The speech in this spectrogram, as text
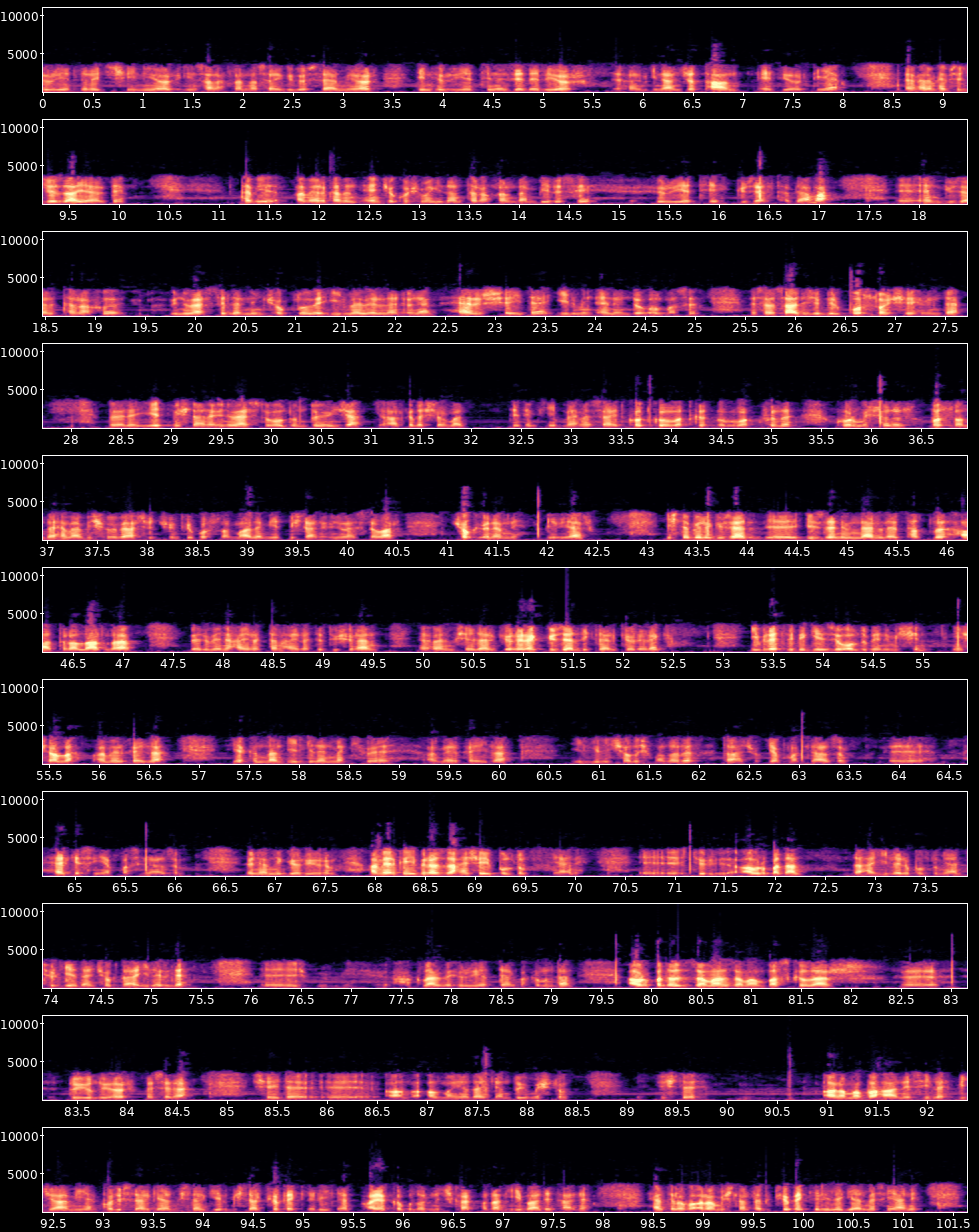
Hürriyetleri çiğniyor, insan haklarına saygı göstermiyor, din hürriyetini zedeliyor efendim inanca tan ediyor diye efendim hepsi ceza yerdi. Tabi Amerika'nın en çok hoşuma giden taraflarından birisi hürriyeti güzel tabi ama e, en güzel tarafı üniversitelerinin çokluğu ve ilme verilen önem her şeyde ilmin en önde olması. Mesela sadece bir Boston şehrinde böyle 70 tane üniversite olduğunu duyunca arkadaşlarıma dedim ki Mehmet Said Kotku Vakfı'nı kurmuşsunuz. Boston'da hemen bir şube açın. Çünkü Boston madem 70 tane üniversite var çok önemli bir yer. İşte böyle güzel e, izlenimlerle, tatlı hatıralarla böyle beni hayretten hayrete düşüren efendim şeyler görerek, güzellikler görerek ibretli bir gezi oldu benim için. İnşallah Amerika ile yakından ilgilenmek ve Amerika ile ilgili çalışmaları daha çok yapmak lazım. Ee, herkesin yapması lazım. Önemli görüyorum. Amerika'yı biraz daha şey buldum. Yani e, Avrupa'dan daha ileri buldum. Yani Türkiye'den çok daha ileri de e, haklar ve hürriyetler bakımından. Avrupa'da zaman zaman baskılar e, duyuluyor. Mesela şeyde e, Al Almanya'dayken duymuştum. İşte arama bahanesiyle bir camiye polisler gelmişler, girmişler köpekleriyle, ayakkabılarını çıkartmadan ibadethane her tarafı aramışlar. Tabii köpekleriyle gelmesi yani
